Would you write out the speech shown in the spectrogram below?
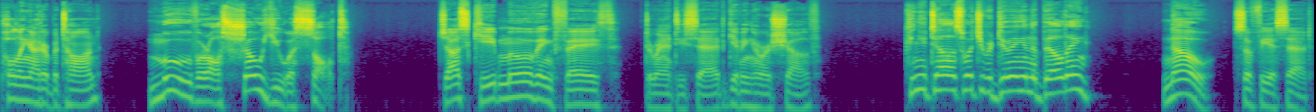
pulling out her baton. Move or I'll show you assault. Just keep moving, Faith, Durante said, giving her a shove. Can you tell us what you were doing in the building? No, Sophia said,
